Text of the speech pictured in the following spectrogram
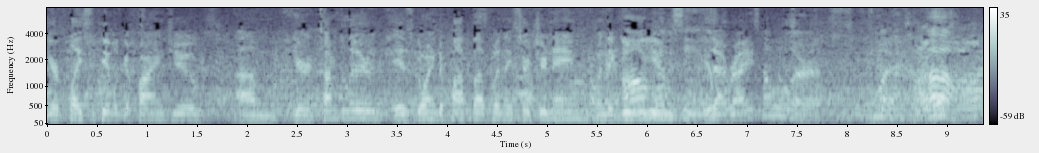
your places people can find you. Um, your Tumblr is going to pop up when they search your name, when they Google Um, you. let me see. Is that right? Tumblr. What? Oh,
